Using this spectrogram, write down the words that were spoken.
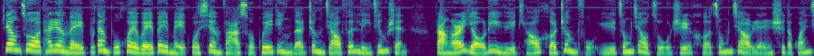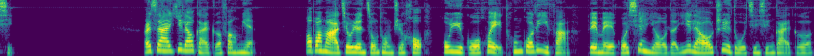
这样做，他认为不但不会违背美国宪法所规定的政教分离精神，反而有利于调和政府与宗教组织和宗教人士的关系。而在医疗改革方面，奥巴马就任总统之后，呼吁国会通过立法，对美国现有的医疗制度进行改革，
